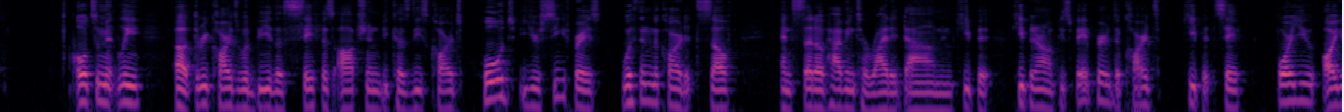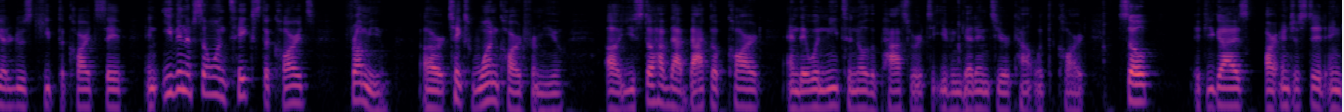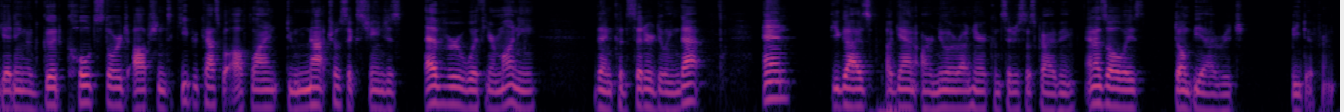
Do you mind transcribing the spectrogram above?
ultimately, uh, three cards would be the safest option because these cards hold your seed phrase within the card itself instead of having to write it down and keep it keep it on a piece of paper. The cards keep it safe for you. All you got to do is keep the cards safe. And even if someone takes the cards from you or takes one card from you, uh, you still have that backup card and they would need to know the password to even get into your account with the card. So if you guys are interested in getting a good cold storage option to keep your Kaspa offline, do not trust exchanges ever with your money, then consider doing that. And if you guys, again, are new around here, consider subscribing. And as always, don't be average, be different.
